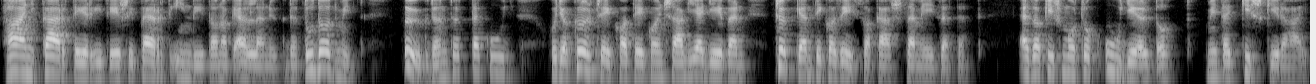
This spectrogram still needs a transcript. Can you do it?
hány kártérítési pert indítanak ellenük, de tudod mit? Ők döntöttek úgy, hogy a költséghatékonyság jegyében csökkentik az éjszakás személyzetet. Ez a kis mocsok úgy élt ott, mint egy kis király.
